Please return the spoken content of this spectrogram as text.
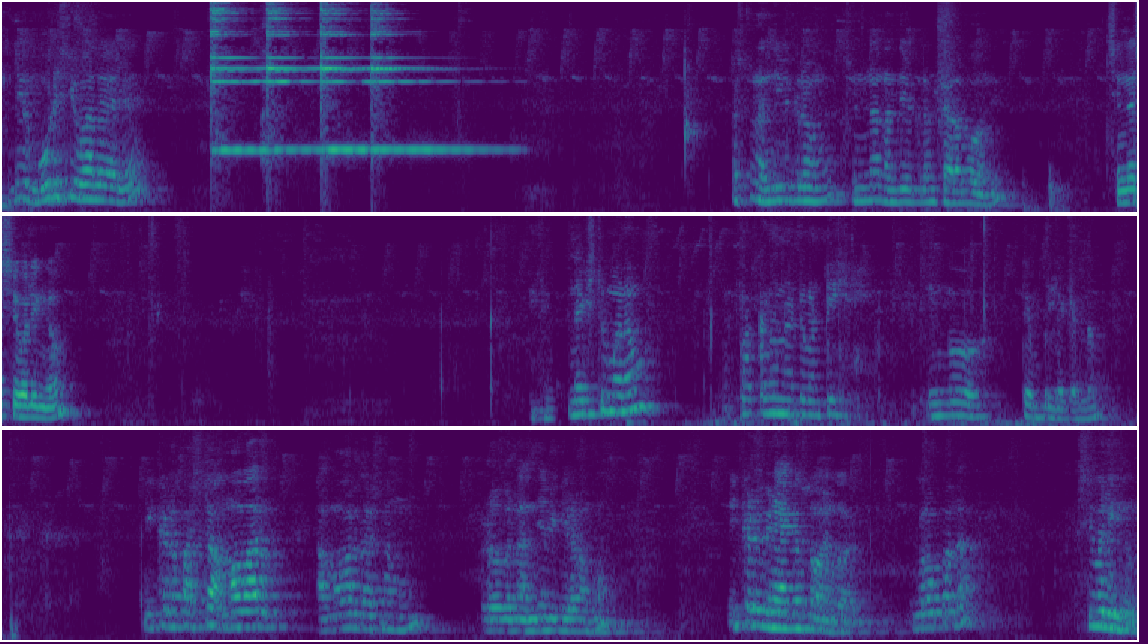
అంటే మూడు శివాలయాలే. ఫస్ట్ నంది విగ్రహం చిన్న నంది విగ్రహం చాలా బాగుంది. చిన్న శివలింగం. నెక్స్ట్ మనం పక్కన ఉన్నటువంటి ఇంకో టెంపుల్లోకి వెళ్దాం. ఇక్కడ ఫస్ట్ అమ్మవారు అమ్మవారి దర్శనము. ఇక్కడ ఒక నంది విగ్రహము. ఇక్కడ వినాయక స్వామి వారు. లోపల శివలింగం.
